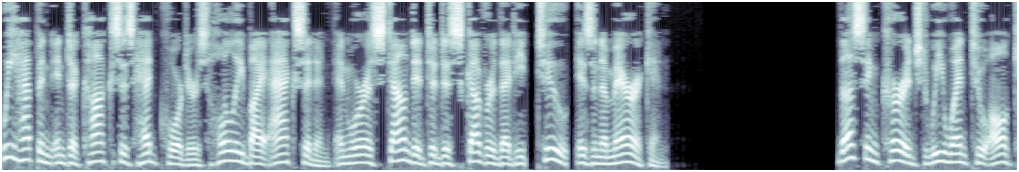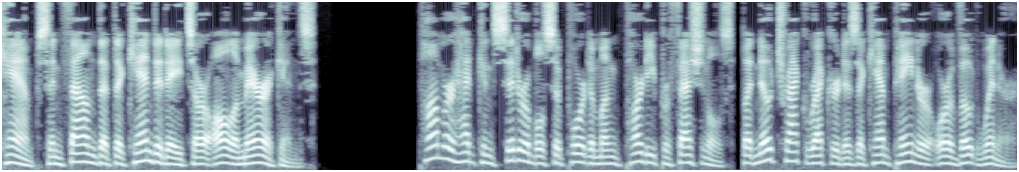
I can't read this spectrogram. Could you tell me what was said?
We happened into Cox's headquarters wholly by accident and were astounded to discover that he, too, is an American. Thus encouraged we went to all camps and found that the candidates are all Americans. Palmer had considerable support among party professionals, but no track record as a campaigner or a vote winner.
